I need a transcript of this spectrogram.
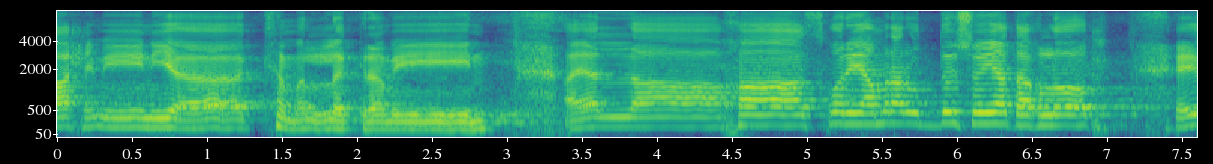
রাহিমিন, ইয়া কামাল আকরামিন। আয় আল্লাহ, খাস করে আমরার উদ্দেশ্য ইয়া থাকল এই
